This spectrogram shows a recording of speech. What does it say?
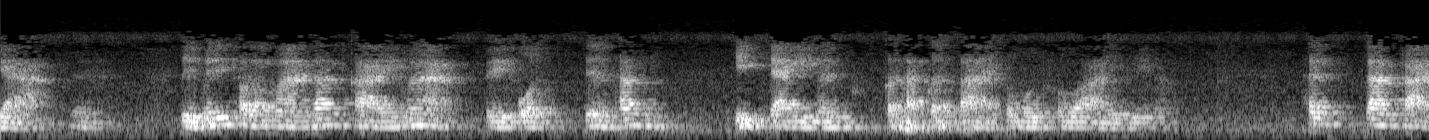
อยากนะหรือไม่ได้ทรมานร่างกายมากไปอดจนทั้ง จิตใจมันกระสับกระส่ายกระวนกระวายอย่างนี้นะถ้าร่างกาย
